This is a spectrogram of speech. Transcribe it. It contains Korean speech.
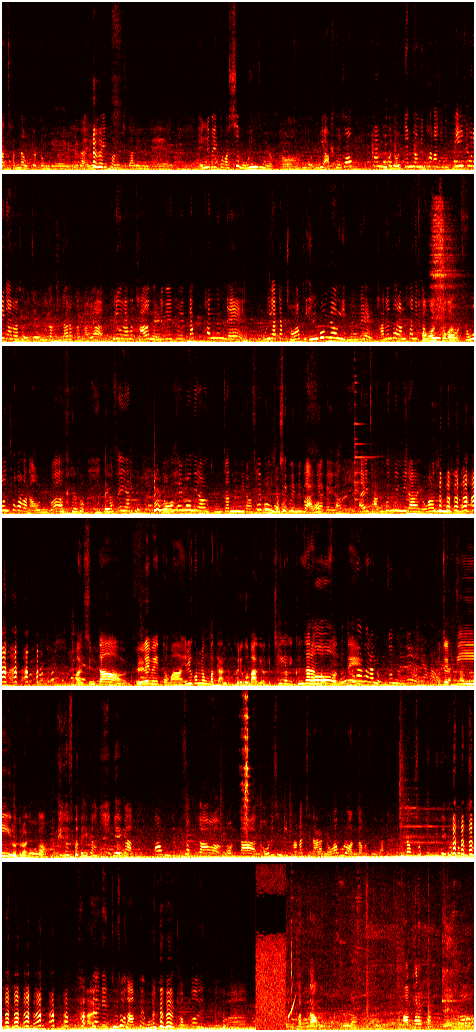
아까 잔나 웃겼던 게 우리가 엘리베이터를 기다리는데 엘리베이터가 15인승이었어. 근데 우리 앞에서 한뭐 열댓 명이 타가지고 삐 소리가 나서 이제 우리가 기다렸단 말이야. 그리고 나서 다음 엘리베이터에 딱 탔는데 우리가 딱 정확히 일곱 명이 있는데 다른 사람 타니까 정원 초과. 어, 정원 초과가 나오는 거야. 그래서 내가 세이한테 너 할머니랑 동자님이랑 세 분 모시고 있는 거 아니야? 그러니까 얘가 아니 장군님이랑 용왕님이랑 아니 진짜 엘리베이터가 7명밖에 안 타. 그리고 막 이렇게 체격이 큰 사람도 어, 없었는데 뚱뚱한 사람이 없었는데 갑자기 삐 이러더라니까. 그래서 내가 얘가 아 근데 무섭다 어, 나 어르신들 다 같이 나랑 영화 보러 왔나 봐서 내가 네가 무섭겠니 내가 더 무섭겠니 갑자기 두 손 앞에 모으고 경건해지는 거야 갔다고? 몰라 아 팔 아파.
